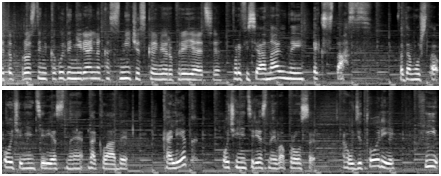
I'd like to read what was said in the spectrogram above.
Это просто какое-то нереально космическое мероприятие. профессиональный экстаз, потому что очень интересные доклады коллег, очень интересные вопросы аудитории и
